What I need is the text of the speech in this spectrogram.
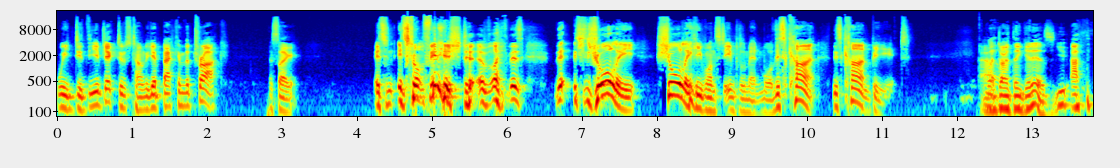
we did the objectives. Time to get back in the truck. It's like, it's it's not finished. like there's there- surely surely he wants to implement more. This can't this can't be it. I don't think it is. You, I th-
